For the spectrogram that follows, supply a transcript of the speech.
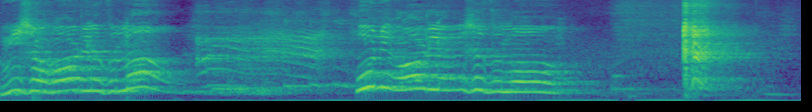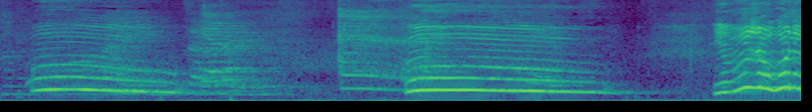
मिशा काढले तुला कोणी काढले मिशा तुला हे मिशा कोणी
